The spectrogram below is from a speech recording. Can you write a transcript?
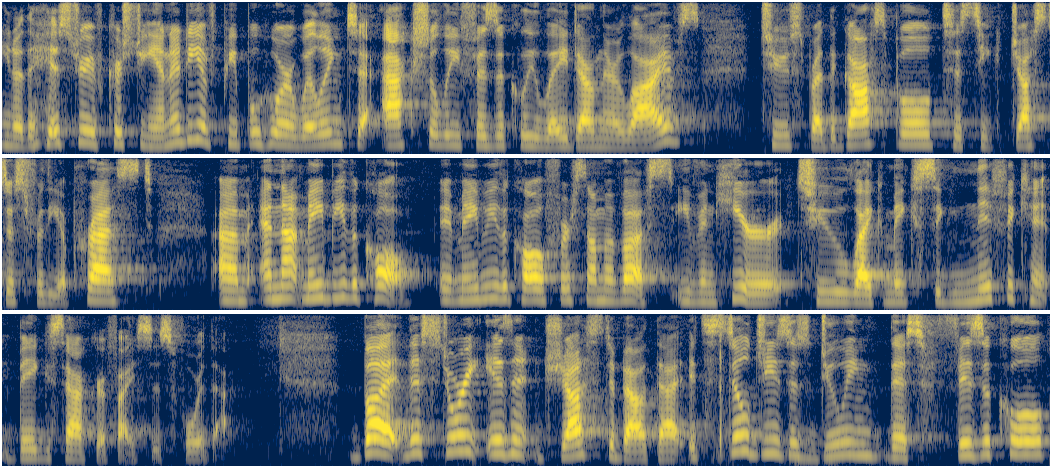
you know the history of christianity of people who are willing to actually physically lay down their lives to spread the gospel to seek justice for the oppressed um, and that may be the call. It may be the call for some of us, even here, to like make significant big sacrifices for that. But this story isn't just about that. It's still Jesus doing this physical,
